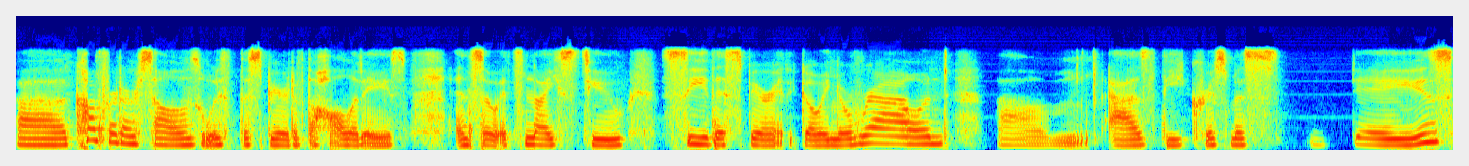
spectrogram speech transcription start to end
uh, comfort ourselves with the spirit of the holidays. And so it's nice to see this spirit going around um, as the Christmas days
